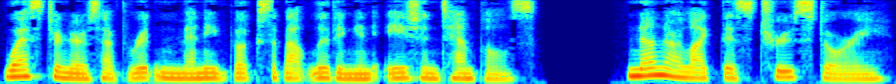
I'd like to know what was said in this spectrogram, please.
Westerners have written many books about living in Asian temples. None are like this true story.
